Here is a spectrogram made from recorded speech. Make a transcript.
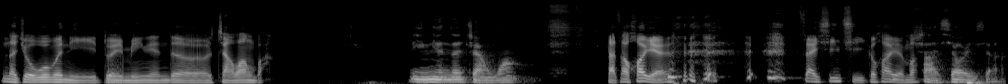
那就问问你对明年的展望吧。明年的展望，打造花园，再兴起一个花园吗？傻笑一下，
